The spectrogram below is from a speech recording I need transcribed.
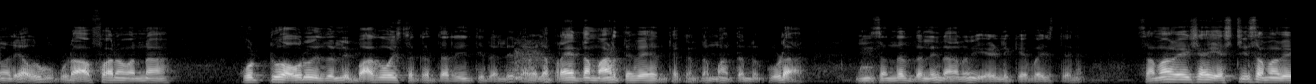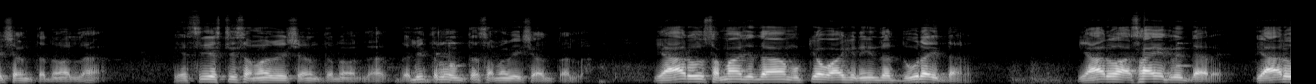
ಮಾಡಿ ಅವ್ರಿಗೂ ಕೂಡ ಆಹ್ವಾನವನ್ನು ಕೊಟ್ಟು ಅವರು ಇದರಲ್ಲಿ ಭಾಗವಹಿಸ್ತಕ್ಕಂಥ ರೀತಿಯಲ್ಲಿ ನಾವೆಲ್ಲ ಪ್ರಯತ್ನ ಮಾಡ್ತೇವೆ ಅಂತಕ್ಕಂಥ ಮಾತನ್ನು ಕೂಡ ಈ ಸಂದರ್ಭದಲ್ಲಿ ನಾನು ಹೇಳಲಿಕ್ಕೆ ಬಯಸ್ತೇನೆ. ಸಮಾವೇಶ ಎಸ್ ಟಿ ಸಮಾವೇಶ ಅಂತನೂ ಅಲ್ಲ ಎಸ್ ಸಿ ಎಸ್ ಟಿ ಸಮಾವೇಶ ಅಂತನೂ ಅಲ್ಲ, ದಲಿತರು ಅಂತ ಸಮಾವೇಶ ಅಂತಲ್ಲ. ಯಾರು ಸಮಾಜದ ಮುಖ್ಯವಾಹಿನಿಯಿಂದ ದೂರ ಇದ್ದಾರೆ, ಯಾರು ಅಸಹಾಯಕರಿದ್ದಾರೆ, ಯಾರು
